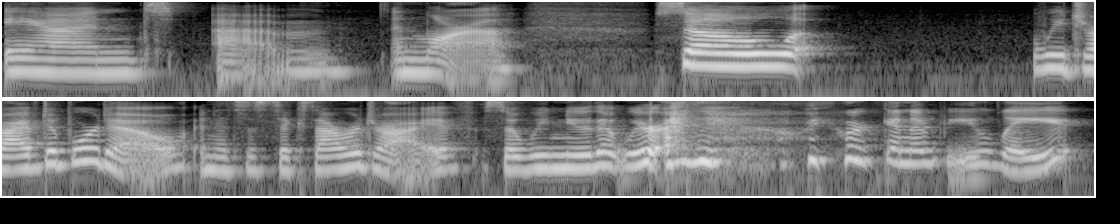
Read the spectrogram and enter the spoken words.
and um, and Laura. So we drive to Bordeaux and it's a six hour drive. So we knew that we were we were gonna be late.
